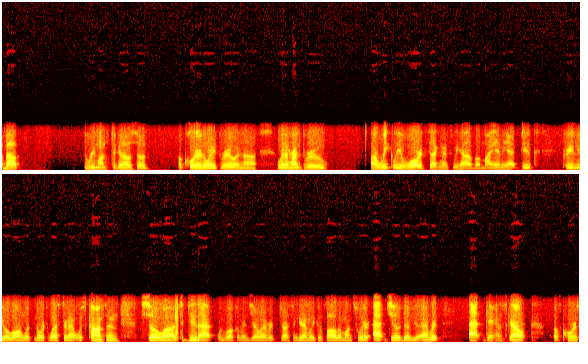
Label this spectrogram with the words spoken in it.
about three months to go, so a quarter of the way through, and uh, we're going to run through our weekly award segments. We have uh, Miami at Duke preview along with Northwestern at Wisconsin. So uh, to do that, we welcome in Joe Everett, Justen Gammel. You can follow them on Twitter at Joe W Everett, at Gam Scout of course,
